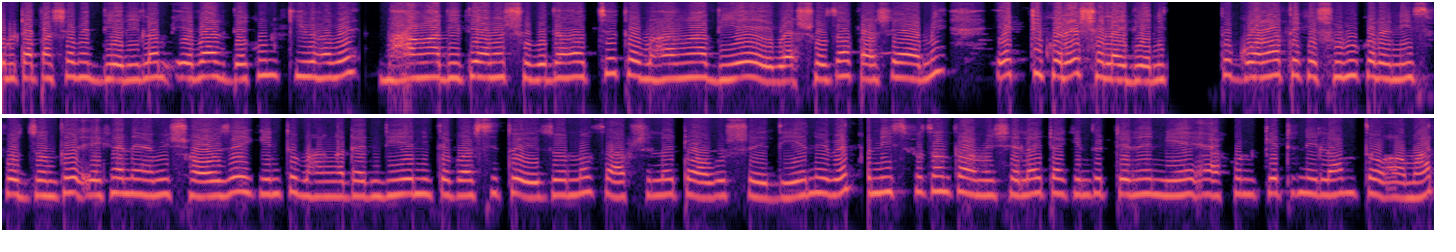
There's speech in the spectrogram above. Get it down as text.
উল্টা পাশে আমি দিয়ে নিলাম। এবার দেখুন কীভাবে ভাঙা দিতে আমার সুবিধা হচ্ছে। তো ভাঙা দিয়ে এবার সোজা পাশে আমি একটি করে সেলাই দিয়ে নিচ্ছি। তো গলা থেকে শুরু করে নিচ পর্যন্ত, এখানে আমি সহজেই কিন্তু ভাঙাটা দিয়ে নিতে পারছি, তো এই জন্য চাপ সেলাইটা অবশ্যই দিয়ে নেবেন। নিচ পর্যন্ত আমি সেলাইটা কিন্তু টেনে নিয়ে এখন কেটে নিলাম, তো আমার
